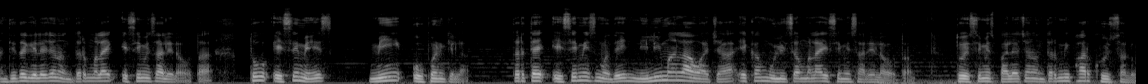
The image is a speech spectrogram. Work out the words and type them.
आणि तिथं गेल्याच्यानंतर मला एक एस एम एस आलेला होता. तो एस एम एस मी ओपन केला. तर त्या एस एम एसमध्ये निलिमा नावाच्या एका मुलीचा मला एस एम एस आलेला होता. तो एस एम एस पाहिल्याच्या नंतर मी फार खुश झालो.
